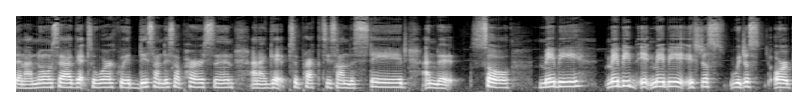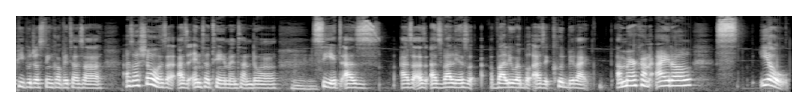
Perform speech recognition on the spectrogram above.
then I know say I get to work with this and this a person, and I get to practice on the stage, and the, so maybe maybe it maybe it's just we just or people just think of it as a as a show as a, as entertainment and don't mm-hmm. see it as as as as value as valuable as it could be. Like American Idol yo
